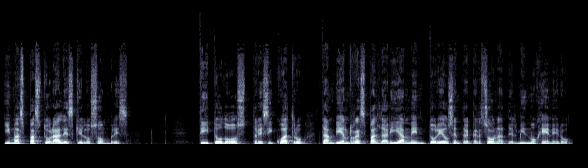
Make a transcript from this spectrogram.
y más pastorales que los hombres. Tito 2, 3 y 4 también respaldaría mentoreos entre personas del mismo género.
